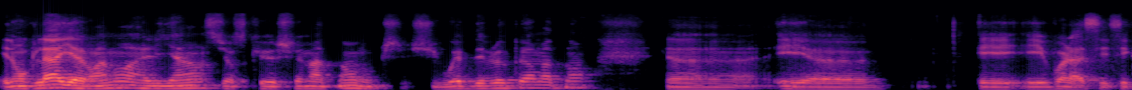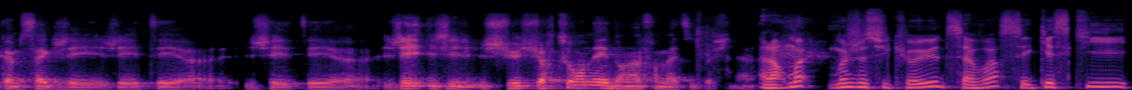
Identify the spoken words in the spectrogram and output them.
Et donc là, il y a vraiment un lien sur ce que je fais maintenant. Donc, je, suis web développeur maintenant. Euh, et, et, voilà, c'est comme ça que j'ai été, j'ai été je suis retourné dans l'informatique au final. Alors moi, moi, je suis curieux de savoir, c'est qu'est-ce qui,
